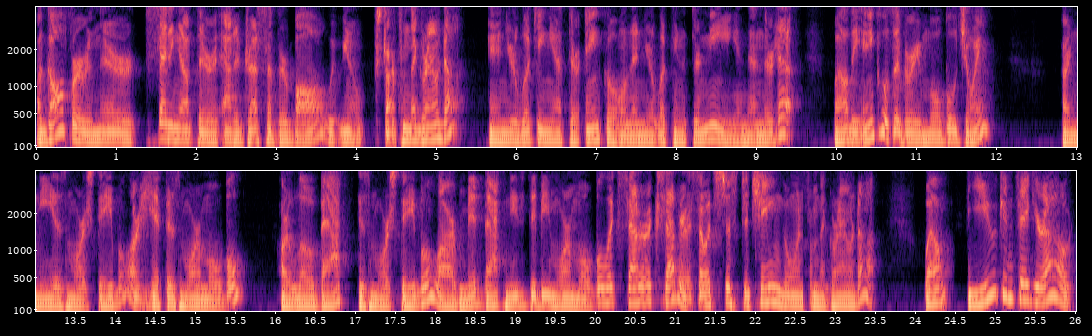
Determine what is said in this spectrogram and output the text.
a golfer and they're setting up their at address of their ball, you know, start from the ground up and you're looking at their ankle and then you're looking at their knee and then their hip. Well, the ankle is a very mobile joint. Our knee is more stable. Our hip is more mobile. Our low back is more stable. Our mid back needs to be more mobile, et cetera, et cetera. So it's just a chain going from the ground up. Well, you can figure out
